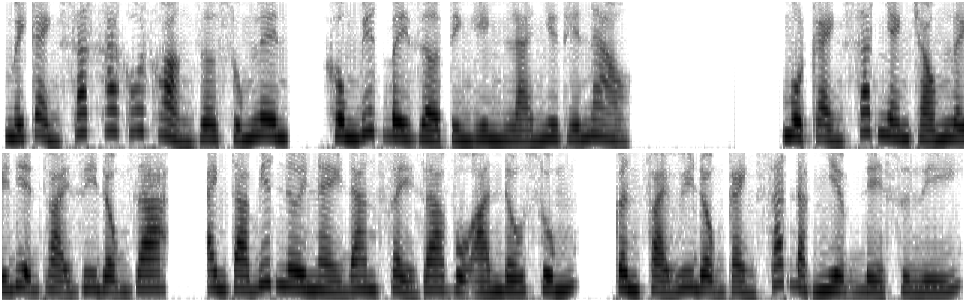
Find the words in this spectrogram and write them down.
mấy cảnh sát khác hốt hoảng giơ súng lên, không biết bây giờ tình hình là như thế nào. Một cảnh sát nhanh chóng lấy điện thoại di động ra, anh ta biết nơi này đang xảy ra vụ án đấu súng, cần phải huy động cảnh sát đặc nhiệm để xử lý.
